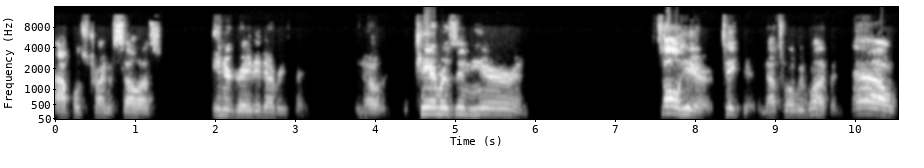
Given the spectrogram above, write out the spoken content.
Apple's trying to sell us integrated everything, you know, the cameras in here and it's all here. Take it. And that's what we want. But now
